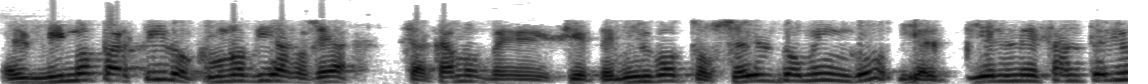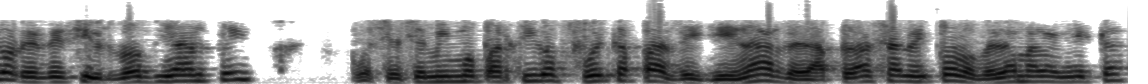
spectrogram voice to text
El mismo partido que unos días, o sea, sacamos de 7.000 votos el domingo y el viernes anterior, es decir, dos días antes, pues ese mismo partido fue capaz de llenar la plaza de toros de la Malagueta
